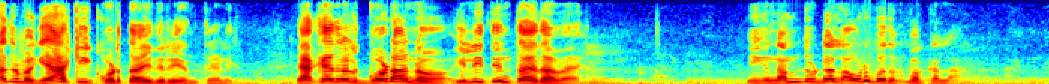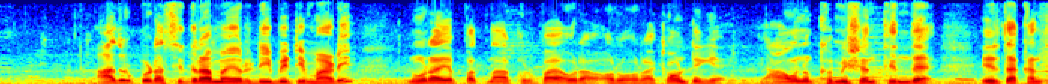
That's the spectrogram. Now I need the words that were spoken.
ಅದ್ರ ಬಗ್ಗೆ ಯಾಕೆ ಈಗ ಕೊಡ್ತಾ ಇದ್ದೀರಿ ಅಂತೇಳಿ ಯಾಕೆ ಅದ್ರಲ್ಲಿ ಗೋಡಾನು ಇಲ್ಲಿ ತಿಂತಾ ಇದ್ದಾವೆ. ಈಗ ನಮ್ಮ ದುಡ್ಡಲ್ಲಿ ಅವರು ಬದುಕಬೇಕಲ್ಲ. ಆದರೂ ಕೂಡ ಸಿದ್ದರಾಮಯ್ಯವರು ಡಿ ಬಿ ಟಿ ಮಾಡಿ ನೂರ ಎಪ್ಪತ್ನಾಲ್ಕು ರೂಪಾಯಿ ಅವರ ಅವ್ರ ಅವ್ರ ಅಕೌಂಟಿಗೆ ಯಾವನು ಕಮಿಷನ್ ತಿಂದೆ ಇರ್ತಕ್ಕಂಥ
